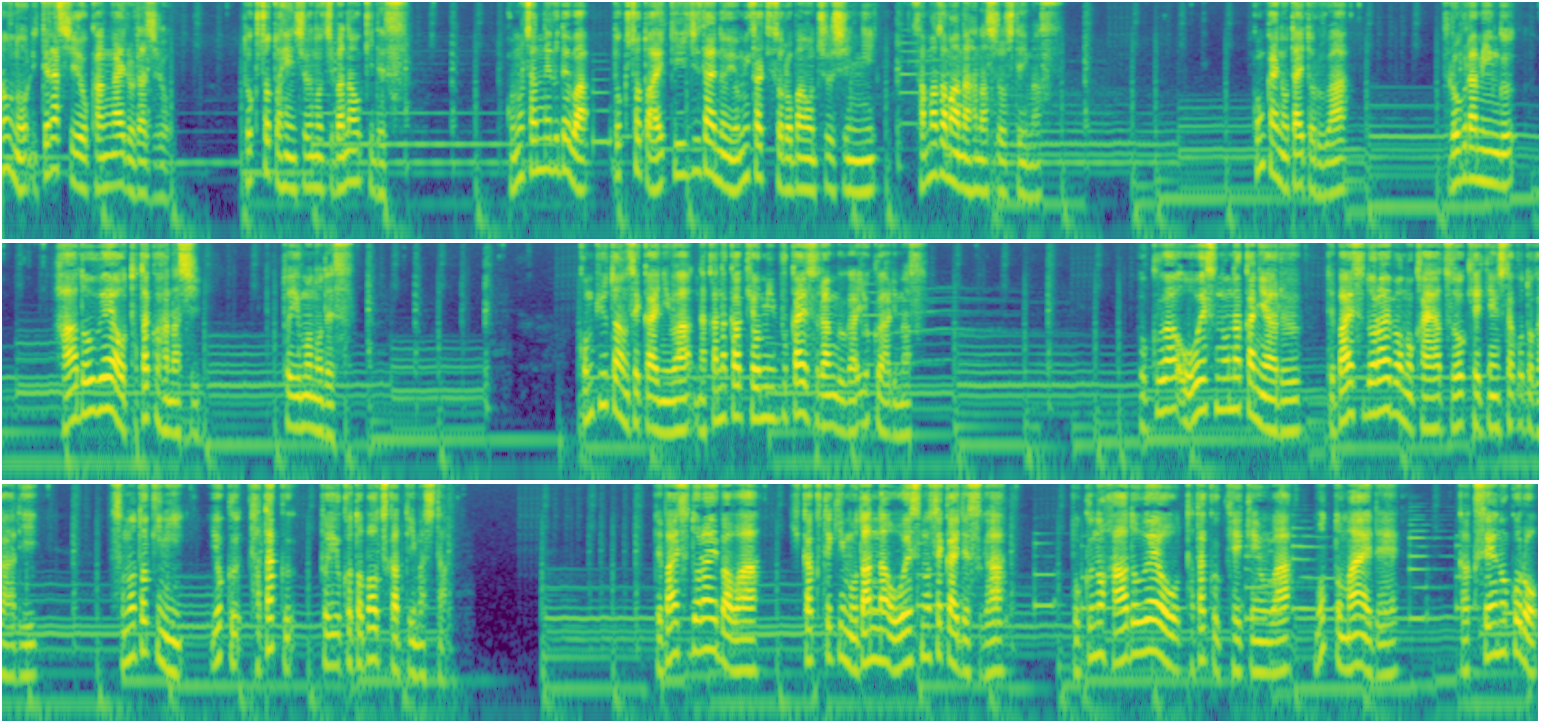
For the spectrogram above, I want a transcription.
にゃおのリテラシーを考えるラジオ。読書と編集の千葉直樹です。このチャンネルでは読書と IT 時代の読み書きそろばんを中心に様々な話をしています。今回のタイトルはプログラミングハードウェアを叩く話というものです。コンピューターの世界にはなかなか興味深いスラングがよくあります。僕は OS の中にあるデバイスドライバーの開発を経験したことがあり、その時によく叩くという言葉を使っていました。デバイスドライバーは比較的モダンな OS の世界ですが、僕のハードウェアを叩く経験はもっと前で、学生の頃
